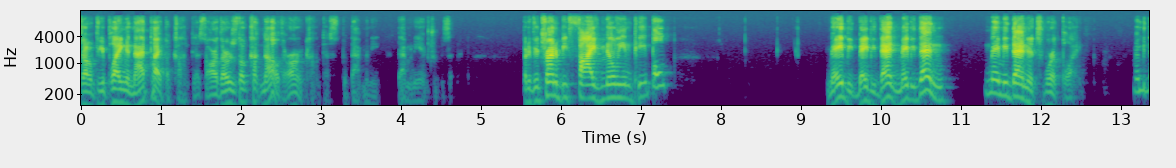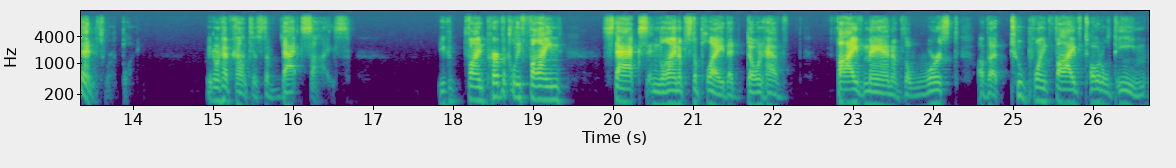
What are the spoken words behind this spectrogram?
So if you're playing in that type of contest, are those the no? There aren't contests with that many that many entries in it. But if you're trying to beat five million people, maybe, maybe then, maybe then, maybe then it's worth playing. Maybe then it's worth playing. We don't have contests of that size. You can find perfectly fine stacks and lineups to play that don't have five man of the worst of a 2.5 total team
